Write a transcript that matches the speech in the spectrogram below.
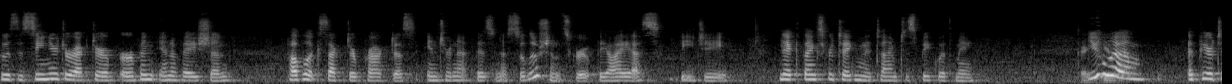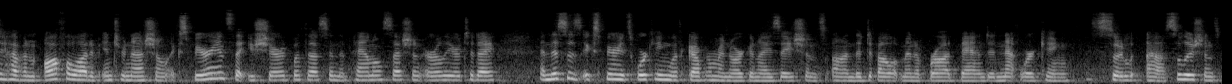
who's the Senior Director of Urban Innovation Public Sector Practice Internet Business Solutions Group, the ISBG. Nick, thanks for taking the time to speak with me. Thank you you. um, appear to have an awful lot of international experience that you shared with us in the panel session earlier today. And this is experience working with government organizations on the development of broadband and networking uh, solutions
